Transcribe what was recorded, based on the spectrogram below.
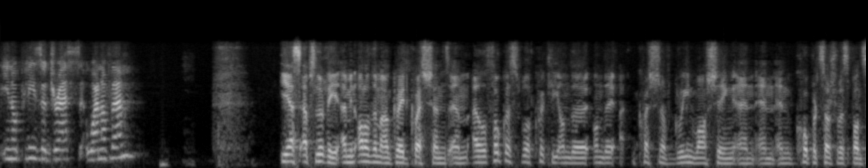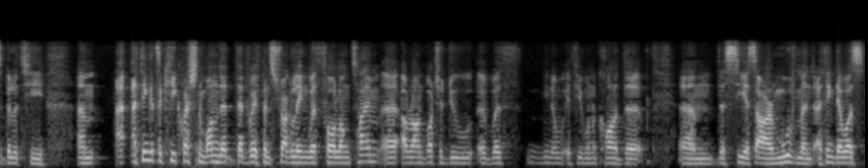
you know, please address one of them? Yes, absolutely. I mean, all of them are great questions. Um, I'll focus real quickly on the on the question of greenwashing and and, and corporate social responsibility. Um, I, think it's a key question, one that, that we've been struggling with for a long time uh, around what to do uh, with, you know, if you want to call it the um, the CSR movement. I think there was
